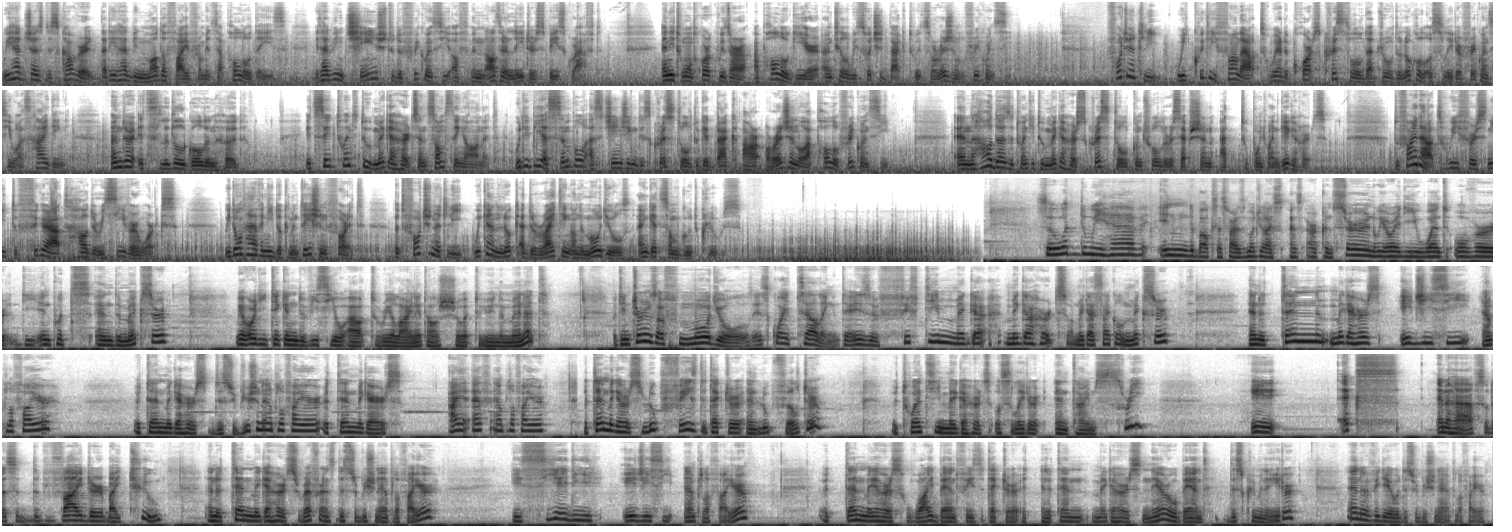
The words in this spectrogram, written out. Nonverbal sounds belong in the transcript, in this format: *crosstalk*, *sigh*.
We had just discovered that it had been modified from its Apollo days. It had been changed to the frequency of another later spacecraft. And it won't work with our Apollo gear until we switch it back to its original frequency. Fortunately, we quickly found out where the quartz crystal that drove the local oscillator frequency was hiding, under its little golden hood. It said 22 MHz and something on it. Would it be as simple as changing this crystal to get back our original Apollo frequency? And how does a 22 MHz crystal control the reception at 2.1 GHz? To find out, we first need to figure out how the receiver works. We don't have any documentation for it, but fortunately we can look at the writing on the modules and get some good clues. So what do we have in the box as far as modules as are concerned? We already went over the inputs and the mixer. We have already taken the VCO out to realign it. I'll show it to you in a minute. But in terms of modules, it's quite telling. There is a 50 mega megahertz or megacycle mixer and a 10 megahertz AGC amplifier, a 10 megahertz distribution amplifier, a 10 megahertz IF amplifier, a 10 megahertz loop phase detector and loop filter, a 20 megahertz oscillator n times 3, a x and a half, so that's a divider by 2, and a 10 megahertz reference distribution amplifier, a CAD AGC amplifier, a 10 megahertz wideband phase detector, and a 10 megahertz narrowband discriminator, and a video distribution amplifier.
